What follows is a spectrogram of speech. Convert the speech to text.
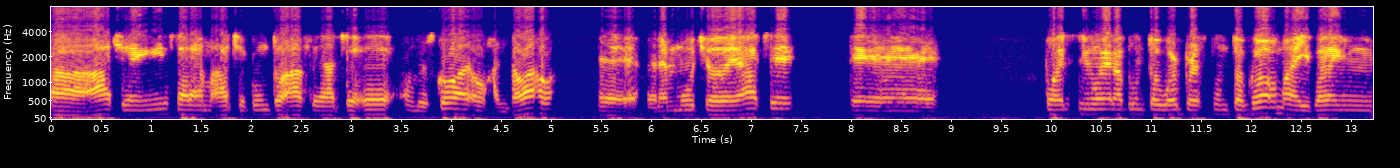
a H en Instagram, h.ache underscore o gente abajo. Eh, esperen mucho de H. Eh, ahí pueden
